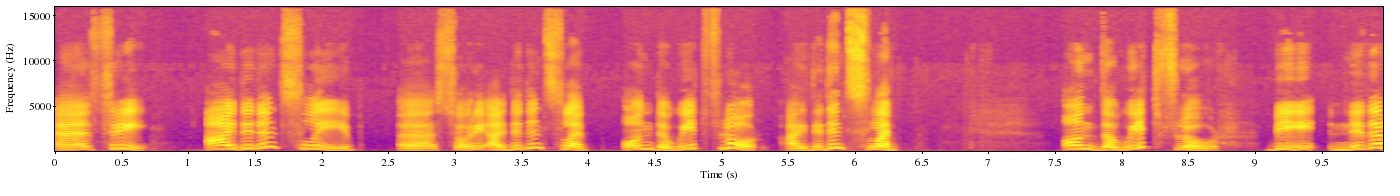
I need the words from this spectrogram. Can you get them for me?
And three, I didn't sleep, uh, sorry, I didn't sleep on the wet floor. I didn't sleep on the wet floor. B, neither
